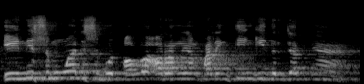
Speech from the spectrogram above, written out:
Ini semua disebut Allah orang yang paling tinggi derajatnya.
